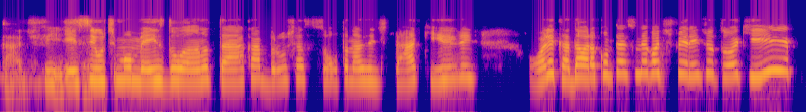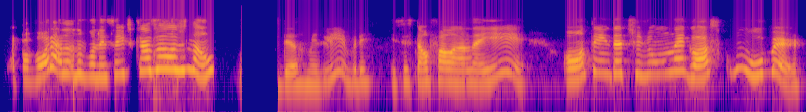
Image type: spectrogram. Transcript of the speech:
tá difícil. Esse último mês do ano tá com a bruxa solta, mas a gente tá aqui, gente. Olha, cada hora acontece um negócio diferente. Eu tô aqui apavorada. Eu não vou nem sair de casa hoje, não. Deus me livre. E vocês estão falando aí? Ontem ainda tive um negócio com Uber.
